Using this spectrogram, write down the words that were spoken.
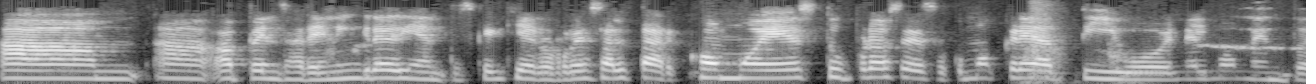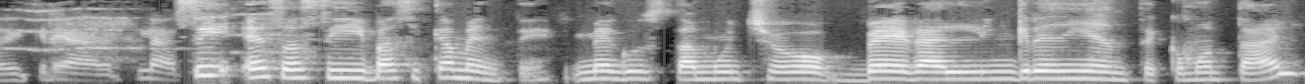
a, pensar en ingredientes que quiero resaltar. ¿Cómo es tu proceso como creativo en el momento de crear el plato? Sí, eso sí, básicamente. Me gusta mucho ver al ingrediente como tal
